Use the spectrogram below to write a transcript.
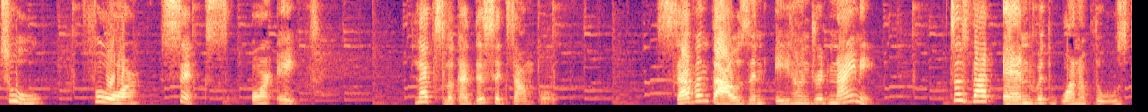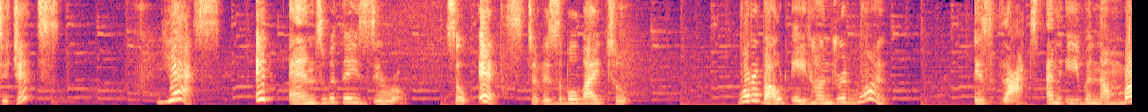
2, 4, 6, or 8. Let's look at this example. 7,890. Does that end with one of those digits? Yes, it ends with a 0, so it's divisible by 2. What about 801? Is that an even number?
